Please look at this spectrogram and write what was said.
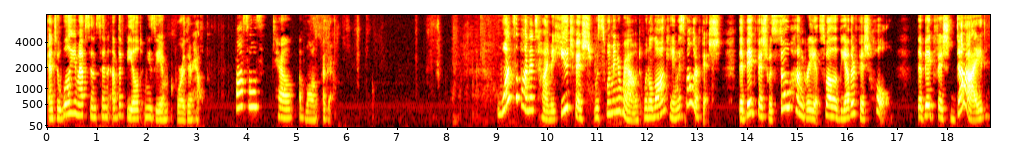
and to William F. Simpson of the Field Museum for their help. Fossils tell of long ago. Once upon a time, a huge fish was swimming around when along came a smaller fish. The big fish was so hungry it swallowed the other fish whole. The big fish died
